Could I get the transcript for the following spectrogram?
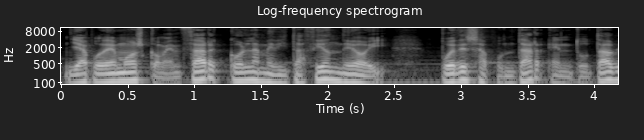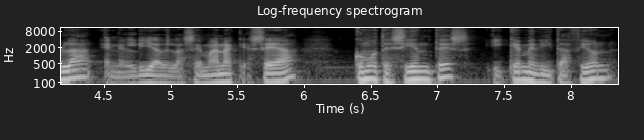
ya podemos comenzar con la meditación de hoy. Puedes apuntar en tu tabla, en el día de la semana que sea, cómo te sientes y qué meditación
